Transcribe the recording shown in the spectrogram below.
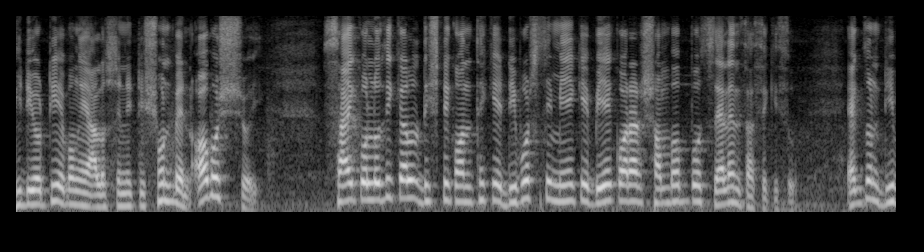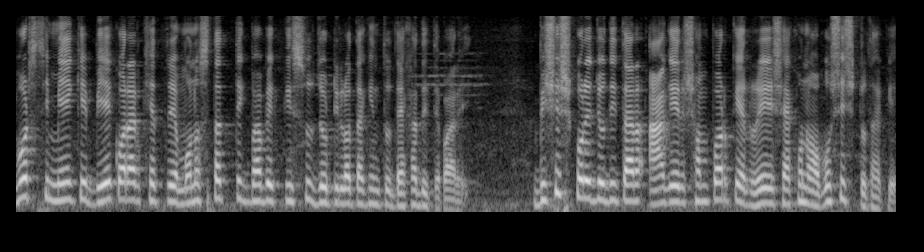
ভিডিওটি এবং এই আলোচনাটি শুনবেন অবশ্যই। সাইকোলজিক্যাল দৃষ্টিকোণ থেকে ডিভোর্সি মেয়েকে বিয়ে করার সম্ভাব্য চ্যালেঞ্জ আছে কিছু। একজন ডিভোর্সি মেয়েকে বিয়ে করার ক্ষেত্রে মনস্তাত্ত্বিকভাবে কিছু জটিলতা কিন্তু দেখা দিতে পারে। বিশেষ করে যদি তার আগের সম্পর্কের রেশ এখনও অবশিষ্ট থাকে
